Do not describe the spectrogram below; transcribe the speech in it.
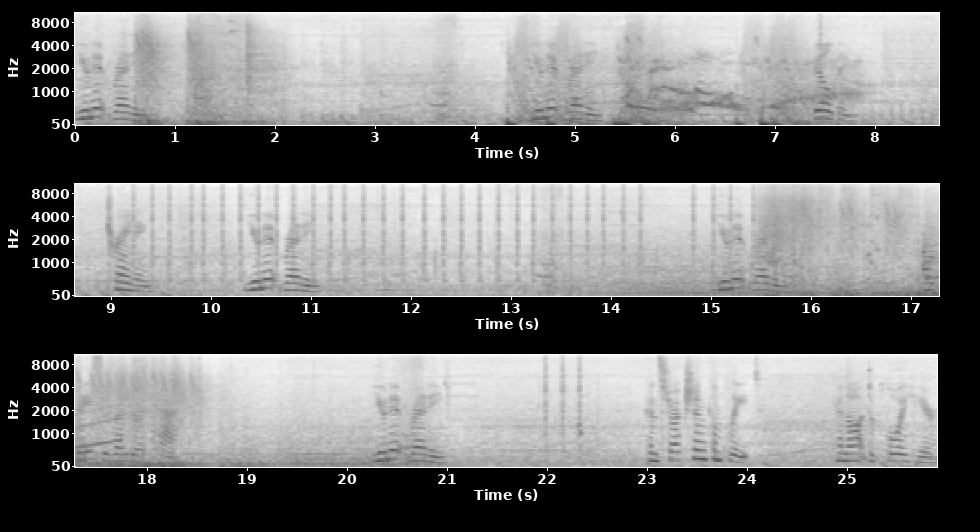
Unit ready. Unit ready. Building. Training. Unit ready. Unit ready. Our base is under attack. Unit ready. Construction complete. Cannot deploy here.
